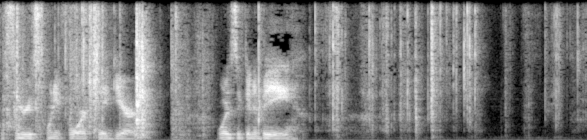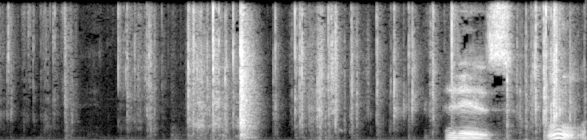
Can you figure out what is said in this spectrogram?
the Series 24 figure. What is it going to be? And it is, ooh,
